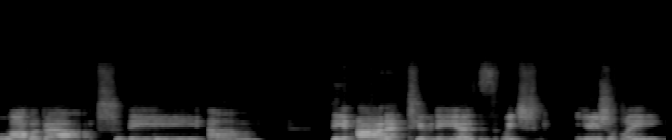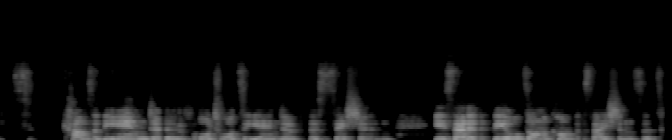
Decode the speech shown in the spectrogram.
love about the um, the art activity is which usually comes at the end of or towards the end of the session is that it builds on the conversations that's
